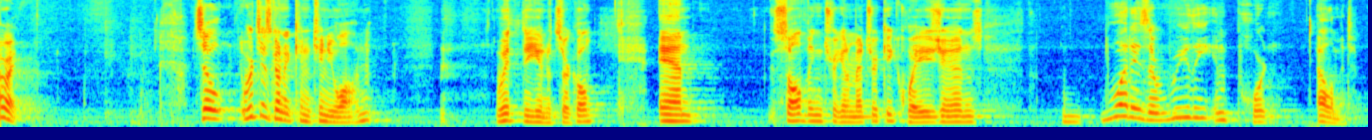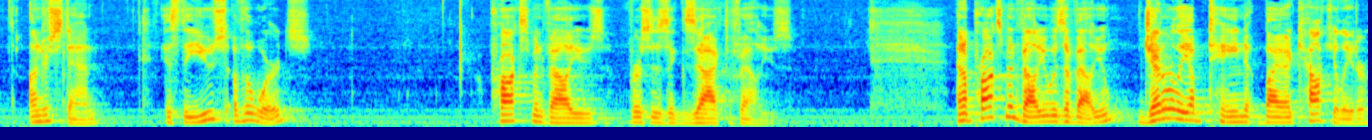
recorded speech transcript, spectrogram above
All right. So we're just going to continue on with the unit circle and solving trigonometric equations. What is a really important element to understand is the use of the words approximate values versus exact values. An approximate value is a value generally obtained by a calculator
